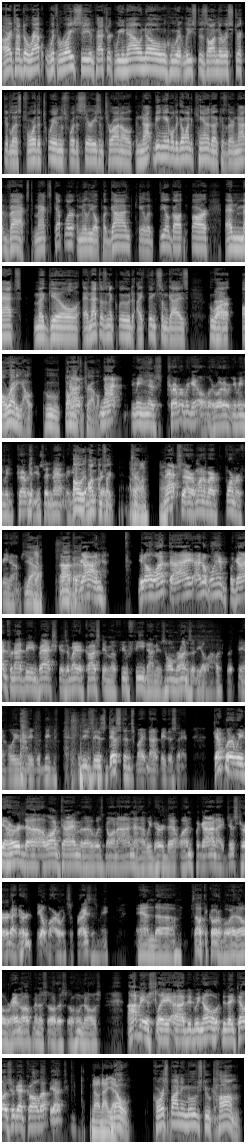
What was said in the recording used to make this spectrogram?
All right, time to wrap with Reusse and Patrick. We now know who at least is on the restricted list for the Twins for the series in Toronto, not being able to go into Canada because they're not vaxxed. Max Kepler, Emilio Pagan, Caleb Thielbar, and Matt Magill, And that doesn't include, I think, some guys who uh, are already out who don't not, have to travel. Not, you mean there's Trevor Megill or whatever? You mean with Trevor? Yeah. You said Matt Magill. Oh, I'm, I'm sorry. Trevor. Yeah. Matt's our, one of our former phenoms. Yeah. yeah. Uh, Pagan, you know what? I, I don't blame Pagan for not being back because it might have cost him a few feet on his home runs that he allows. But, you know, he, he, he, his distance might not be the same. Kepler, we'd heard uh, a long time uh, was going on. Uh, we'd heard that one. Pagan, I just heard. I'd heard Thielbar, which surprises me. And uh, South Dakota boy, though, Randolph, Minnesota. So who knows? Obviously, uh, did we know? Did they tell us who got called up yet? No, not yet. No. Corresponding moves to come.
